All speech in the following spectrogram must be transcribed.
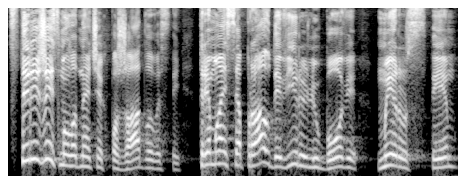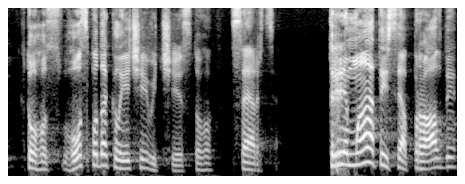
Стережись молоднечих пожадливостей, тримайся правди, віри, любові, миру з тим, хто Господа кличе від чистого серця. Триматися правди,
